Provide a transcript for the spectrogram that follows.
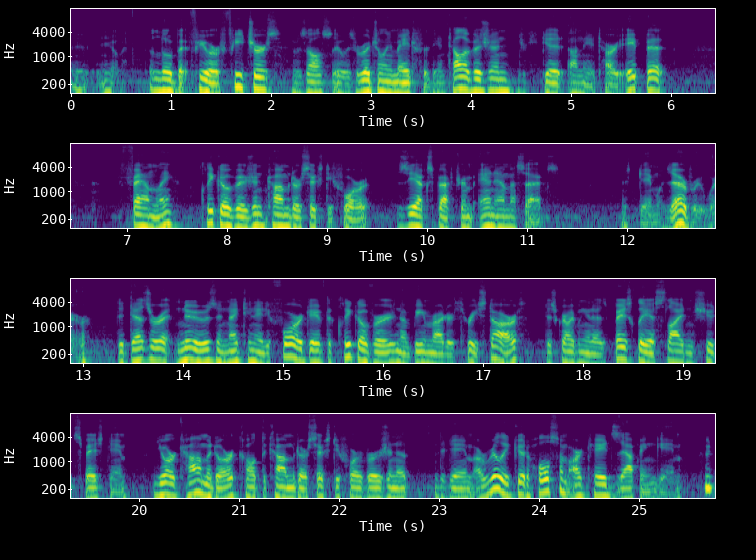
uh, you know, a little bit fewer features. It was also it was originally made for the Intellivision. You could get it on the Atari 8-bit family, ColecoVision, Commodore 64, ZX Spectrum, and MSX. This game was everywhere. The Deseret News in 1984 gave the Coleco version of Beam Rider three stars, describing it as basically a slide and shoot space game. Your Commodore called the Commodore 64 version of the game a really good, wholesome arcade zapping game. Who,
